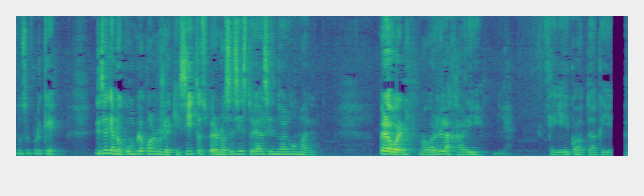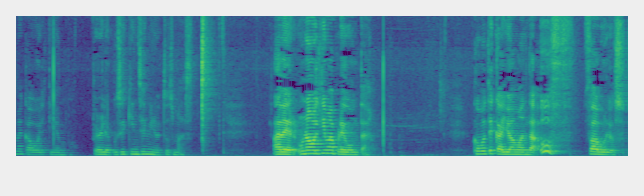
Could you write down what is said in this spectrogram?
No sé por qué. Dice que no cumplo con los requisitos, pero no sé si estoy haciendo algo mal. Pero bueno, me voy a relajar y que llegue cuando tenga que llegar. Me acabó el tiempo, pero le puse 15 minutos más. A ver, una última pregunta. ¿Cómo te cayó Amanda? Uf, fabuloso.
